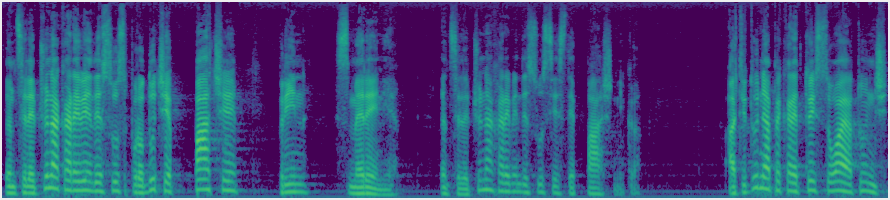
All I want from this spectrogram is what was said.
înțelepciunea care vine de sus produce pace prin smerenie. Înțelepciunea care vine de sus este pașnică. Atitudinea pe care trebuie să o ai atunci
